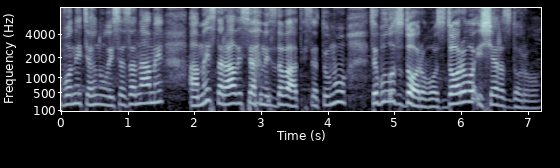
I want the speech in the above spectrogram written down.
вони тягнулися за нами, а ми старалися не здаватися. Тому це було здорово, здорово і ще раз здорово.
